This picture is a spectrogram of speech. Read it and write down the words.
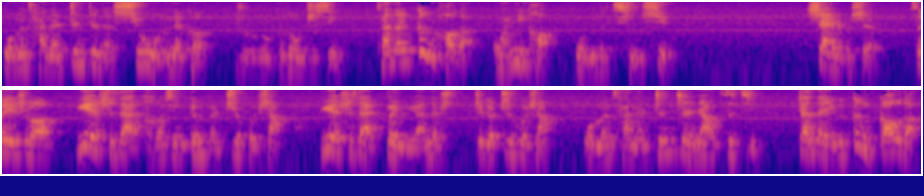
我们才能真正的修我们那颗如如不动之心，才能更好的管理好我们的情绪，是还是不是？所以说。越是在核心根本智慧上，越是在本源的这个智慧上，我们才能真正让自己站在一个更高的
